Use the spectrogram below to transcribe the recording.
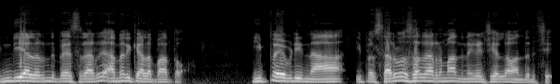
இந்தியாவிலேருந்து பேசுகிறாரு அமெரிக்காவில் பார்த்தோம். இப்போ எப்படின்னா இப்போ சர்வசாதாரணமாக அந்த நிகழ்ச்சியெல்லாம் வந்துருச்சு.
